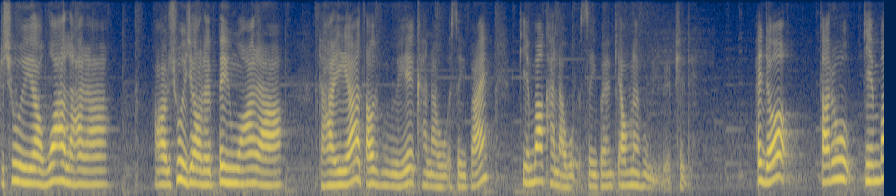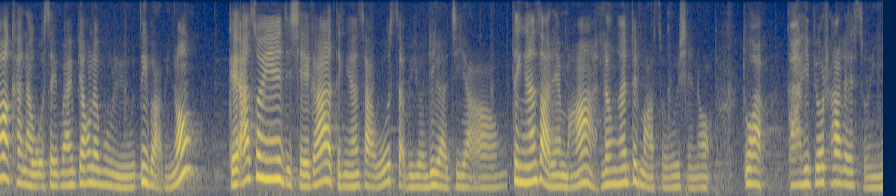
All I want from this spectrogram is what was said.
တချို့တွေကဝါလာတာဟာတချို့ကြောက်လဲပိန်ဝါတာဒါတွေကတောက်သူရဲ့ခန္ဓာကိုယ်အစိတ်ပိုင်းပြင်ပခန္ဓာကိုယ်အစိတ်ပိုင်းပြောင်းလဲမှုတွေပဲဖြစ်တယ်အဲ့တော့ဒါတို့ပြင်ပခန္ဓာကိုယ်အစိတ်ပိုင်းပြောင်းလဲမှုတွေကိုသိပါပြီနော် ကဲအဲ့ဆိုရင်ဒီချက်ကသင်ခန်းစာကိုဆက်ပြီးတော့လေ့လာကြည့်ရအောင်သင်ခန်းစာထဲမှာလုပ်ငန်းတစ်မှာဆိုလို့ရှင်တော့သူကဘာကြီးပြောထားလဲဆိုရ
